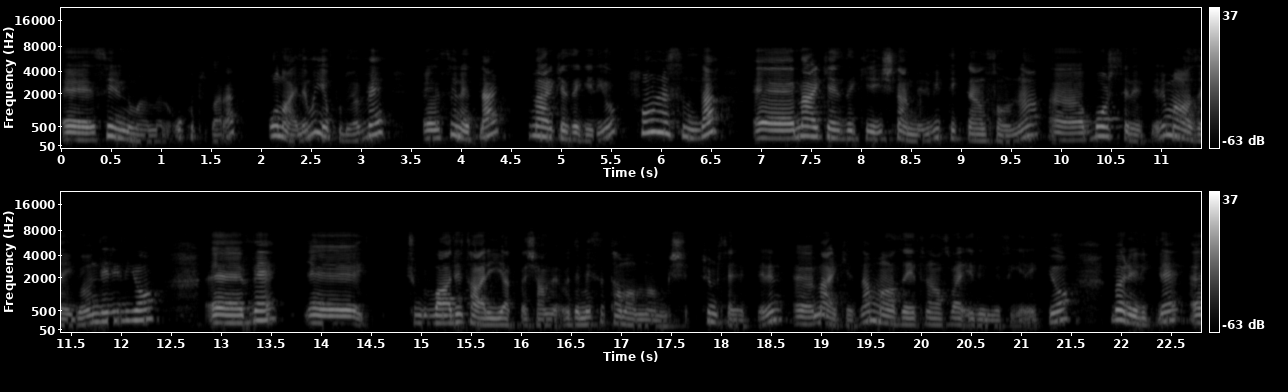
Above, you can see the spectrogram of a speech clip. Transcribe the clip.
e, seri numaraları okutularak onaylama yapılıyor ve e, senetler merkeze geliyor. Sonrasında e, merkezdeki işlemleri bittikten sonra e, borç senetleri mağazaya gönderiliyor e, ve e, çünkü vade tarihi yaklaşan ve ödemesi tamamlanmış tüm senetlerin e, merkezden mağazaya transfer edilmesi gerekiyor. Böylelikle e,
